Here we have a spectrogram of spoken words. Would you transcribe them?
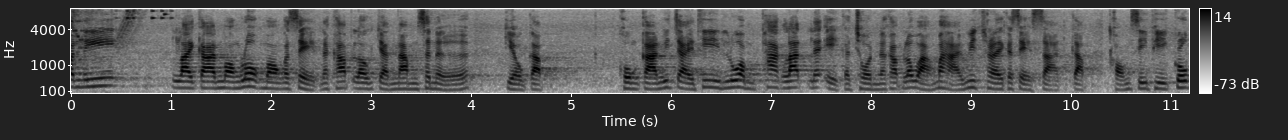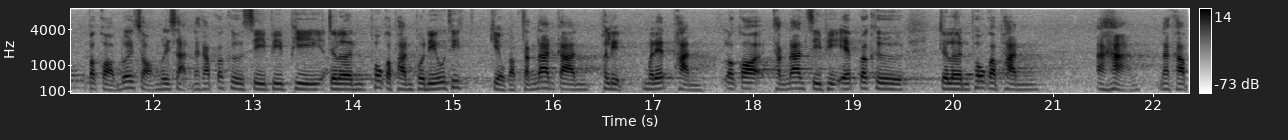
วันนี้รายการมองโลกมองเกษตรนะครับ เราจะนำเสนอเกี่ยวกับโครงการวิจัยที่ร่วมภาครัฐและเอกชนนะครับ ระหว่างมหาวิทยาลัยเกษตรศาสตร์กับของ CP Group ประกอบด้วย 2 บริษัทนะครับ ก็คือ CPP เจริญโภคภัณฑ์โปรดิวที่เกี่ยวกับทางด้านการผลิตเมล็ดพันธุ์ แล้วก็ทางด้าน CPF ก็คือเจริญโภคภัณฑ์อาหารนะครับ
